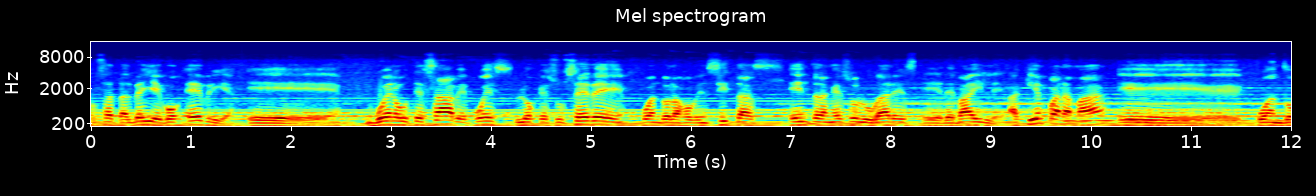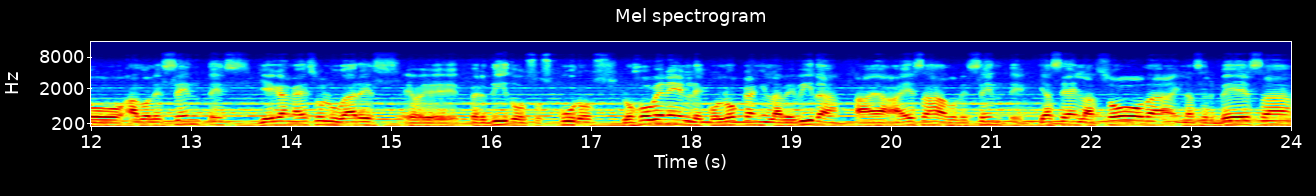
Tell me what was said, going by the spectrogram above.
o sea, tal vez llegó ebria. Eh, bueno, usted sabe pues lo que sucede cuando las jovencitas entran a esos lugares eh, de baile. Aquí en Panamá, eh, cuando adolescentes llegan a esos lugares eh, perdidos, oscuros, los jóvenes le colocan en la bebida a, a esas adolescentes, ya sea en la soda, en la cerveza,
